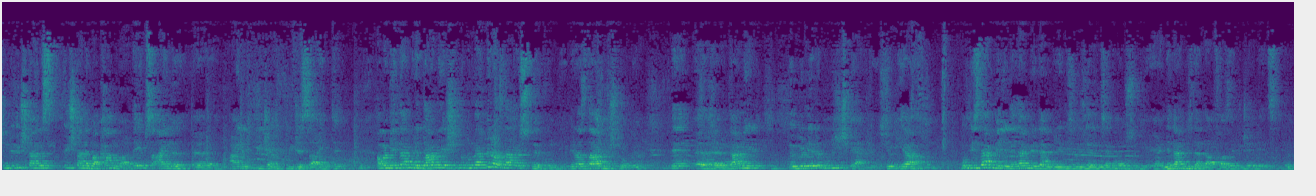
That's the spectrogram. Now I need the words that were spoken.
şimdi üç tane üç tane bakan vardı. Hepsi aynı e, aynı güce, güce sahipti. Ama birdenbire Daniel şimdi bundan biraz daha üstüne konuluyor. Biraz daha güçlü oluyor. Ve e, Daniel öbürleri bunu hiç beğenmiyor. Şimdi ya bu bizden biri neden birdenbire bizim üzerimize konsun diyor. Yani neden bizden daha fazla güç elde etsin diyor.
